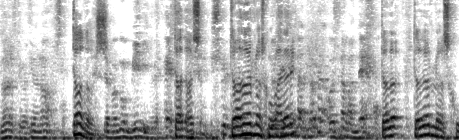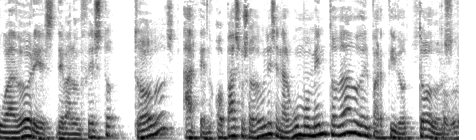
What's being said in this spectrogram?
No, es que me no. o sea, Todos. Te pongo un vídeo. Todos. Todos los No sé si jugadores. es pelota o es una bandeja. Todo- todos los jugadores de baloncesto, todos hacen o pasos o dobles en algún momento dado del partido. Todos. Todos.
